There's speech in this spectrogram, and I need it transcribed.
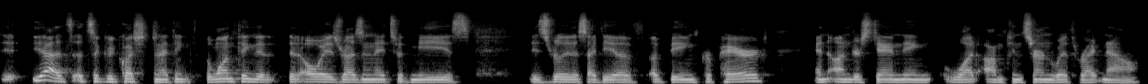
Yeah it's, it's a good question. I think the one thing that, that always resonates with me is is really this idea of of being prepared and understanding what i'm concerned with right now.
